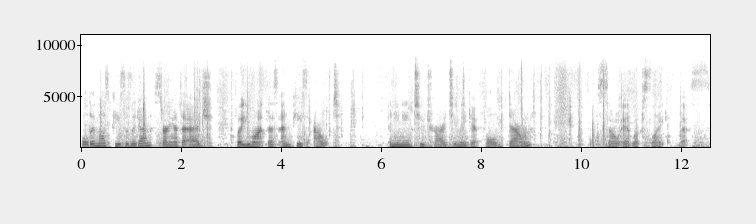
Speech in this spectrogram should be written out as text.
fold in those pieces again, starting at the edge, but you want this end piece out and you need to try to make it fold down so it looks like this.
